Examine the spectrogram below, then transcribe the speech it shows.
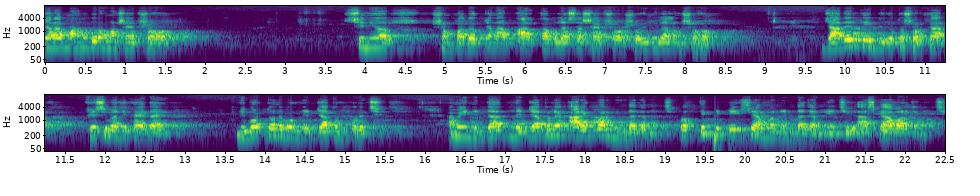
জনাব মাহমুদুর রহমান সাহেব সহ সিনিয়র সম্পাদক জনাব আল আবুল আসার সাহেব সহ, শহীদুল আলম সহ যাদেরকে বিগত সরকার ফেসিবাদী কায়দায় নিবর্তন এবং নির্যাতন করেছে, আমি নির্যাতনের আরেকবার নিন্দা জানাচ্ছি। প্রত্যেকটি কেসে আমরা নিন্দা জানিয়েছি, আজকে আবার জানাচ্ছি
